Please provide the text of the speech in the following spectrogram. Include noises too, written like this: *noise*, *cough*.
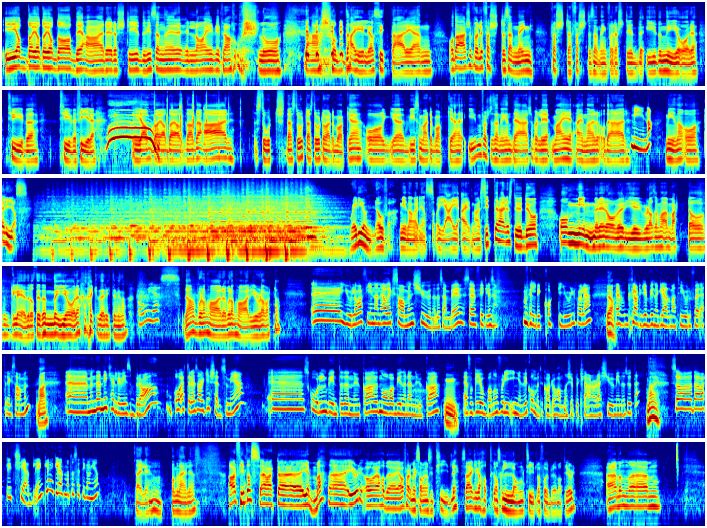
Jodda, jodda, jodda, det er rushtid. Vi sender live fra Oslo. Det er så *laughs* deilig å sitte her igjen. Og det er selvfølgelig første sending. Første, første sending for rushtid i det nye året 2024. Jadda, jadda, jadda. Det er stort. Det er stort, det er stort å være tilbake. Og eh, vi som er tilbake i den første sendingen, det er selvfølgelig meg, Einar, og det er Mina. Mina og Elias. Radio Nova. Mina og Elias og jeg, Einar, sitter her i studio og mimrer over jula som har vært, og gleder oss til det nye året. *laughs* Er ikke det riktig, Mina? Oh yes. Ja, Hvordan har, hvordan har jula vært, da? Eh, jula var fin. Jeg hadde eksamen 20. desember, så jeg fikk liksom *laughs* veldig kort jul, føler jeg. Ja. Jeg klarte ikke å begynne å glede meg til jul før etter eksamen. Nei? Eh, men den gikk heldigvis bra. Og etter det så har det ikke skjedd så mye. Eh, skolen begynte denne uka. Nova begynner denne uka. Mm. Jeg får ikke jobba noe fordi ingen vil komme til Karl Johan og kjøpe klær når det er 20 minus ute. Nei. Så det har vært litt kjedelig, egentlig. Jeg gleder meg til å sette i gang igjen. Deilig. Mm. Hva med deg, Elias? Det har vært fint. ass. Jeg har vært uh, hjemme uh, i jul, og jeg, hadde, jeg var ferdig med eksamen ganske tidlig. Så jeg har egentlig hatt ganske lang tid til å forberede meg til jul. Uh, men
